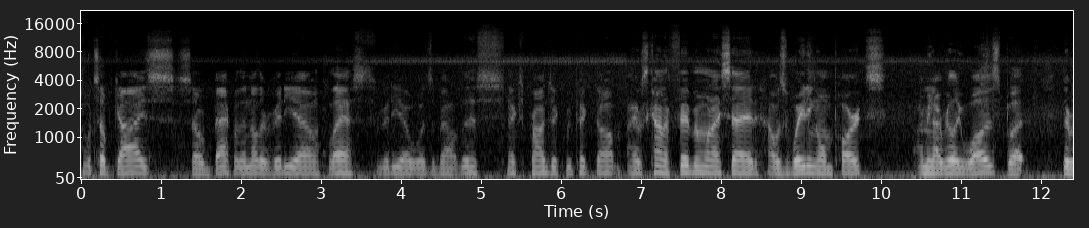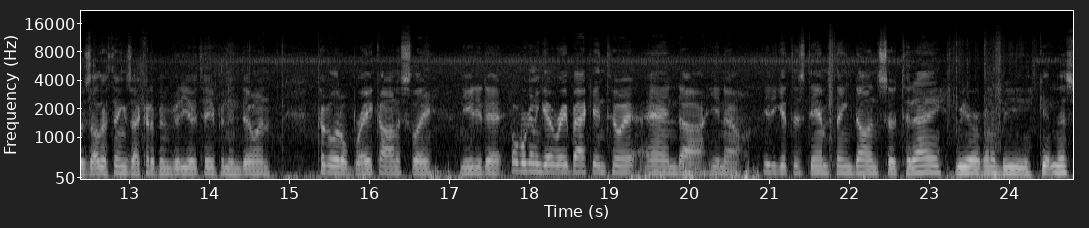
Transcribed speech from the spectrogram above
what's up guys? So back with another video. Last video was about this next project we picked up. I was kind of fibbing when i said i was waiting on parts. I mean i really was but there was other things i could have been videotaping and doing. Took a little break honestly. Needed it. But we're gonna get right back into it and uh, you know need to get this damn thing done. So today we are to be getting this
